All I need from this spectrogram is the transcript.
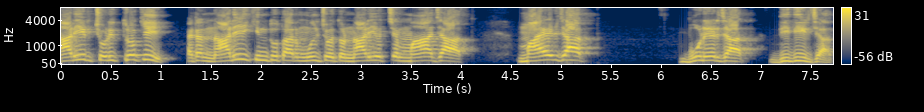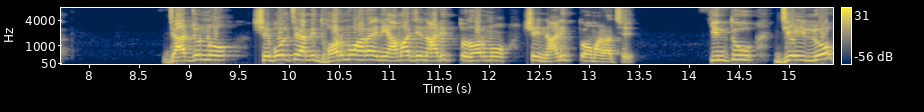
নারীর চরিত্র কি? একটা নারী কিন্তু তার মূল চরিত্র, নারী হচ্ছে মা জাত, মায়ের জাত, বোনের জাত, দিদির জাত। যার জন্য সে বলছে, আমি ধর্ম হারাইনি, আমার যে নারীত্ব ধর্ম, সেই নারীত্ব আমার আছে। কিন্তু যেই লোক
